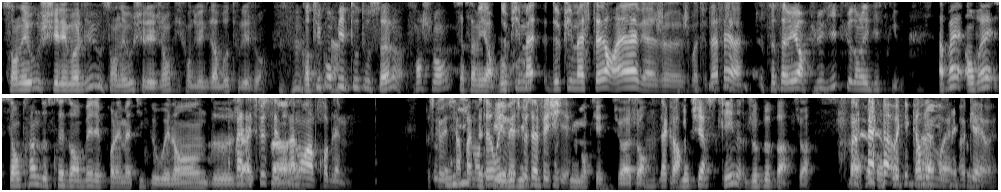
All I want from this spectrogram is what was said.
C'en est où chez les moldus ou c'en est où chez les gens qui font du Exerbo tous les jours? Quand tu compiles tout tout seul, franchement, ça s'améliore beaucoup. Depuis, depuis Master, ouais, bien, je, je vois tout à fait. Ouais. ça s'améliore plus vite que dans les distribs. Après, en vrai, c'est en train de se résorber les problématiques de Wayland, de. est-ce que c'est vraiment un problème? Parce que c'est un problème en théorie, mais est-ce que ça fait chier? tu vois, genre, D'accord. je share screen, je peux pas, tu vois. Bah, oui, quand même, ouais. Ok, ouais.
